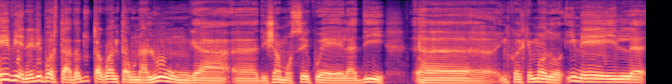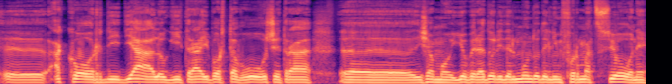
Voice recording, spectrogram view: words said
e viene riportata tutta quanta una lunga eh, diciamo sequela di eh, in qualche modo email, eh, accordi, dialoghi tra i portavoce, tra eh, diciamo gli operatori del mondo dell'informazione,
